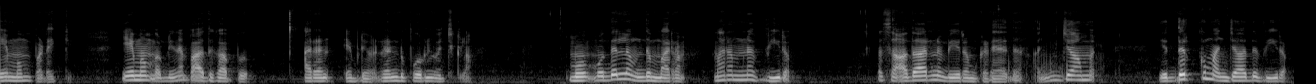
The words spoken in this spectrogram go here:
ஏமம் படைக்கு. ஏமம் அப்படின்னா பாதுகாப்பு அரண் எப்படி ரெண்டு பொருள் வச்சுக்கலாம். மொ முதல்ல வந்து மரம். மரம்னா வீரம். சாதாரண வீரம் கிடையாது. அஞ்சாமல் எதற்கும் அஞ்சாத வீரம்.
